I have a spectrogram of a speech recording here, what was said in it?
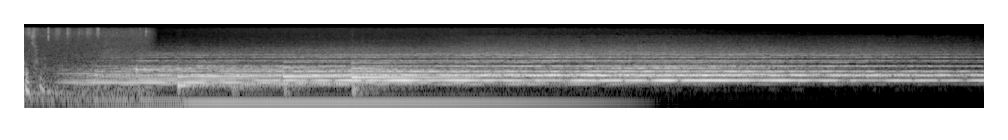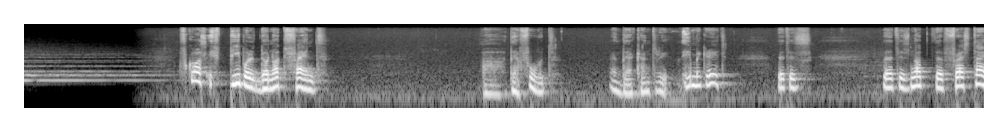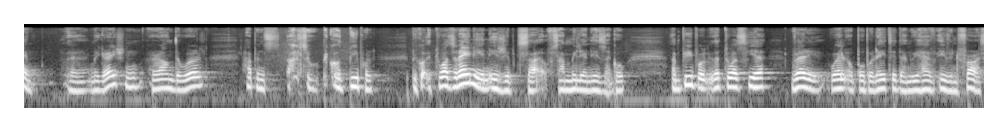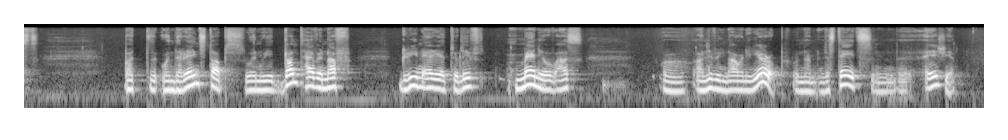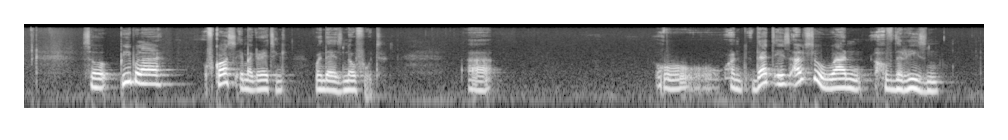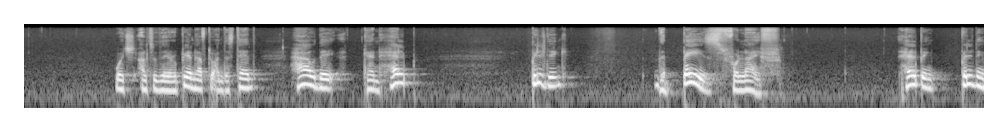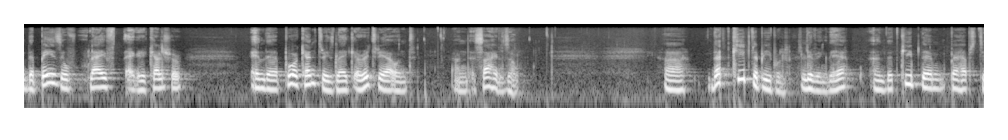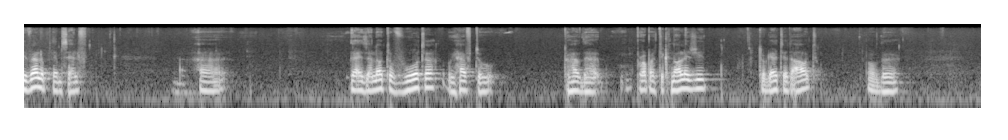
Of course, if people do not find uh, their food in their country, they immigrate. That is, that is not the first time. Uh, migration around the world happens also because people, because it was rainy in Egypt some million years ago, and people that was here very well populated, and we have even forests. But when the rain stops, when we don't have enough green area to live, many of us uh, are living now in Europe, in the States, in uh, Asia. So people are, of course, immigrating when there is no food. Uh, oh, and that is also one of the reasons which also the European have to understand how they can help building the base for life, helping building the base of life, agriculture, in the poor countries like Eritrea and, and Sahel zone. Uh, that keep the people living there and that keep them perhaps develop themselves. Uh, there is a lot of water. We have to, to have the proper technology to get it out of the,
